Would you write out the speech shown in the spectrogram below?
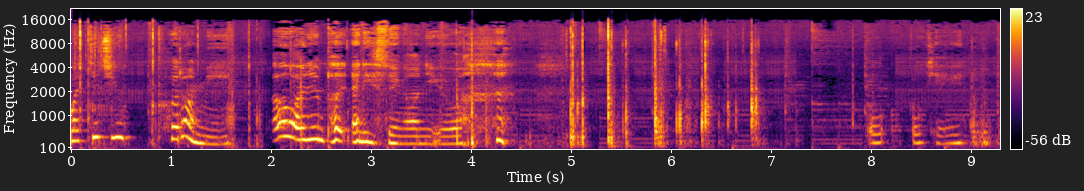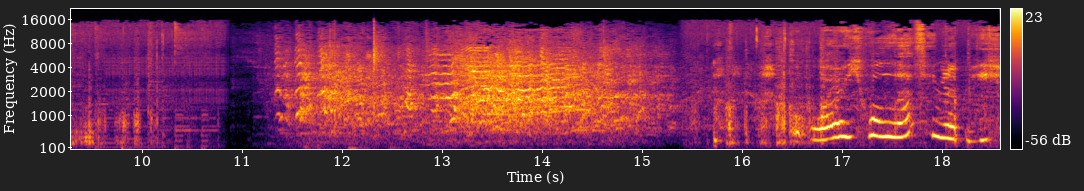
What did you put on me? Oh, I didn't put anything on you. oh, okay. Why are you all laughing at me?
